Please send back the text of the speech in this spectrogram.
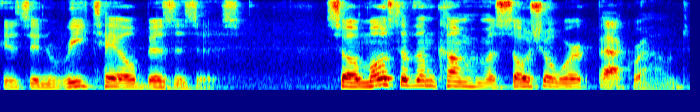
is in retail businesses. So most of them come from a social work background.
